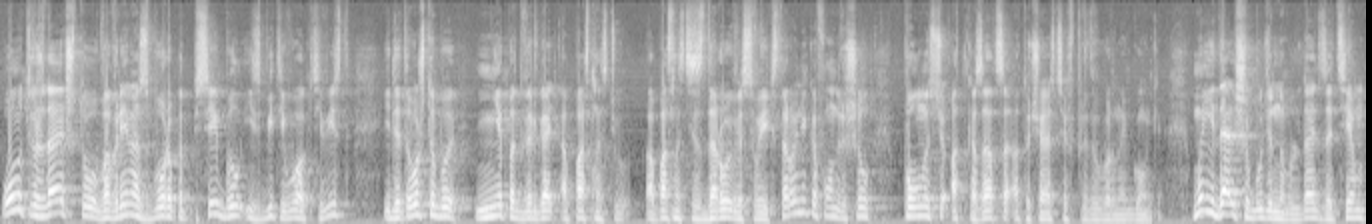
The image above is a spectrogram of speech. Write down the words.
Он утверждает, что во время сбора подписей был избит его активист, и для того, чтобы не подвергать опасности, опасности здоровья своих сторонников, он решил полностью отказаться от участия в предвыборной гонке. Мы и дальше будем наблюдать за тем,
